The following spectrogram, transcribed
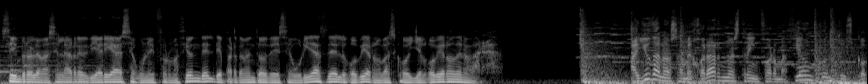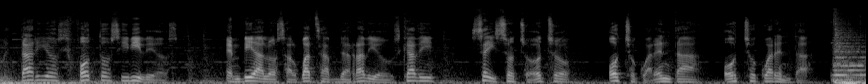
Sin problemas en la red viaria, según la información del Departamento de Seguridad del Gobierno Vasco y el Gobierno de Navarra. Ayúdanos a mejorar nuestra información con tus comentarios, fotos y vídeos. Envíalos al WhatsApp de Radio Euskadi 688 840 840.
